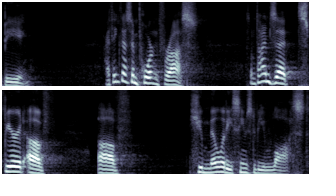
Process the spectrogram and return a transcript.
being. I think that's important for us. Sometimes that spirit of, of humility seems to be lost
